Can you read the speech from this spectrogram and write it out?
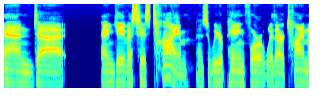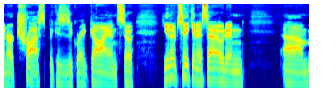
and uh, and gave us his time. And so we were paying for it with our time and our trust because he's a great guy. And so he ended up taking us out and, um,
